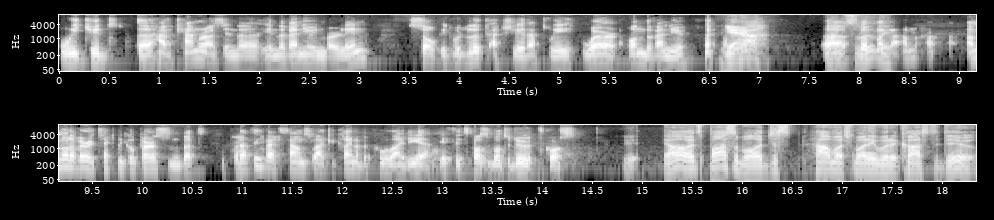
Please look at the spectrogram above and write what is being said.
we could uh, have cameras in the in the venue in Berlin, so it would look actually that we were on the venue. Yeah. Uh, Absolutely. Stuff like that. I'm, I'm not a very technical person, but but I think that sounds like a kind of a cool idea if it's possible to do, of course. Oh, it's possible. It just how much money would it cost to do?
